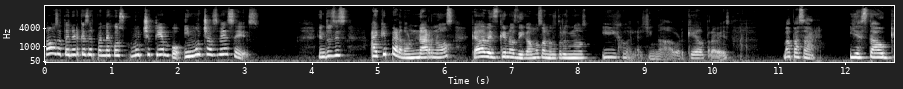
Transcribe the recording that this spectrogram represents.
vamos a tener que ser pendejos mucho tiempo y muchas veces. Entonces, hay que perdonarnos cada vez que nos digamos a nosotros mismos, hijo de la chingada, ¿por qué otra vez? Va a pasar. Y está ok.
